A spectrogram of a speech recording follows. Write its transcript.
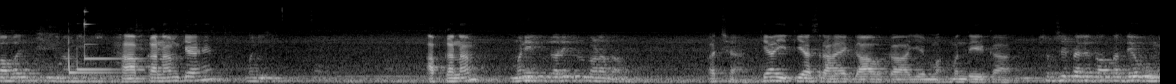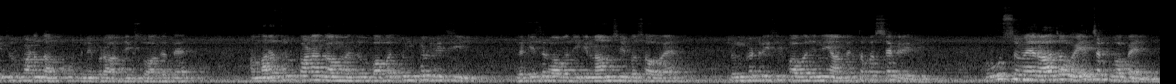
बाबा जी हाँ आपका नाम क्या है? मनीष। आपका नाम? मनीष पुजारी चुलकाना नाम अच्छा क्या इतिहास रहा है गाँव का ये मंदिर का? सबसे पहले तो आपका देवभूमि चुलकाना धाम पहुँचने पर हार्दिक स्वागत है। हमारा चुलकाना गाँव है जो बाबा चुनकट ऋषि लकेश्वर बाबा जी के नाम से बसा हुआ है। चुनकट ऋषि बाबा जी ने यहाँ पे तपस्या करी थी। तो उस समय राजा हुए चकवा बहन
